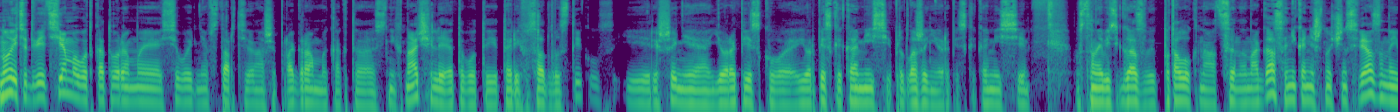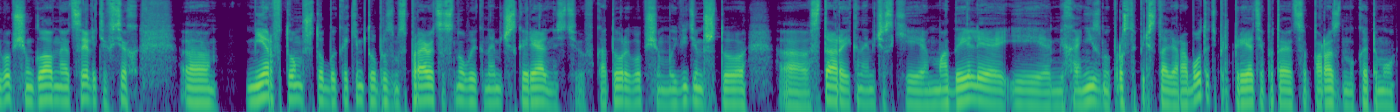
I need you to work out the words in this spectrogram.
Но эти две темы, вот, которые мы сегодня в старте нашей программы как-то с них начали, это вот и тарифы Садлы Стыклс, и решение Европейского, Европейской комиссии, предложение Европейской комиссии установить газовый потолок на цены на газ, они, конечно, очень связаны. И, в общем, главная цель этих всех э, мер в том, чтобы каким-то образом справиться с новой экономической реальностью, в которой, в общем, мы видим, что э, старые экономические модели и механизмы просто перестали работать, предприятия пытаются по-разному к этому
